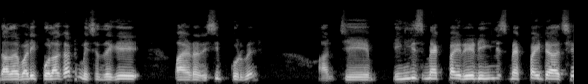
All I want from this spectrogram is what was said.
দাদার বাড়ি কোলাঘাট মেছে থেকে পায়রাটা রিসিভ করবে। আর যে ইংলিশ ম্যাকপাই রেড ইংলিশ ম্যাকপাইটা আছে,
